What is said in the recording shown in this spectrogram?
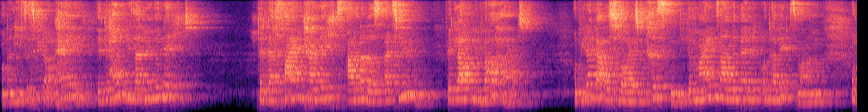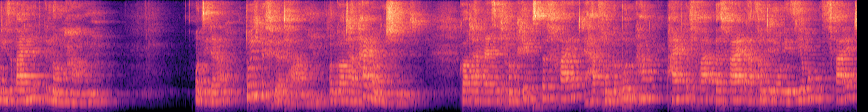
Und dann hieß es wieder, okay, wir glauben dieser Lüge nicht. Denn der Feind kann nichts anderes als lügen. Wir glauben die Wahrheit. Und wieder gab es Leute, Christen, die gemeinsam lebendig unterwegs waren und diese beiden mitgenommen haben und sie da durchgeführt haben. Und Gott hat Heilung geschenkt. Gott hat letztlich von Krebs befreit, er hat von Gebundenheit befreit, er hat von Dämonisierung befreit,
